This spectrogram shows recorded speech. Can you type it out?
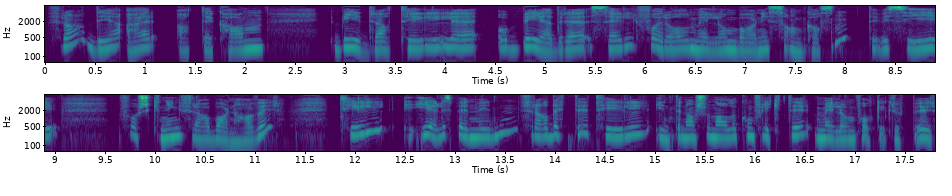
fra, det er at det kan bidra til eh, å bedre selv forhold mellom barn i sandkassen, dvs. Si forskning fra barnehaver, til hele spennvidden fra dette til internasjonale konflikter mellom folkegrupper.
